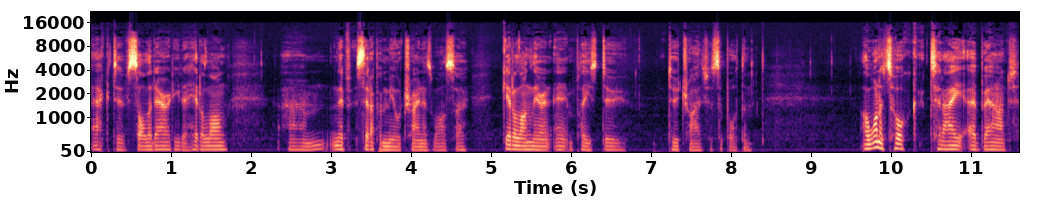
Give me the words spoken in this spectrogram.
act of solidarity to head along. Um, they've set up a meal train as well, so get along there and, and please do do try to support them. I want to talk today about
